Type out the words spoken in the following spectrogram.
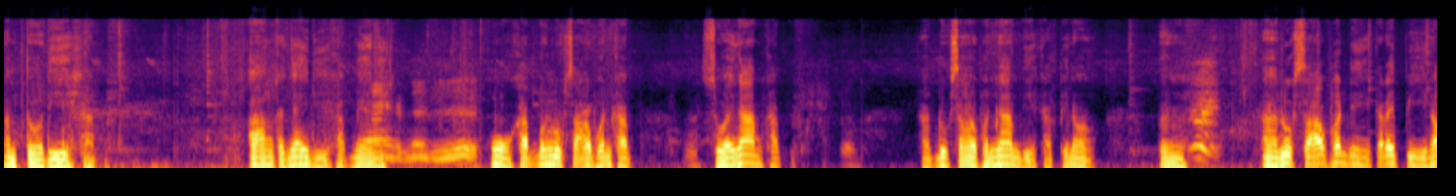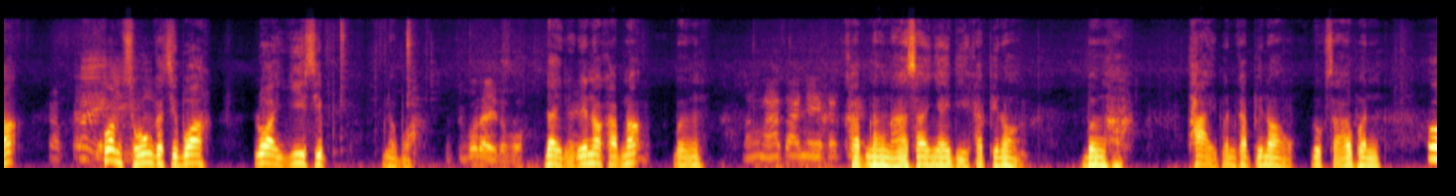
ลำตัวดีครับอ่างก็ใหญ่ดีครับแม่งานี่นกันใหญ่ดีโอ้ครับเบิ่งลูกสาวเพิ่นครับ สวยงามครับ ครับลูกสาวเพิ่นงามดีครับ พี่น้องเบิ่งอ่าลูกสาวเพิ่นนี่ก็ได้ปีเนาะครับครับความสูงก็สิบ่120แล้วบ่สิบ่ได้หรอบ่ได้แล้วเด้เนาะครับเนาะเบิ่งหนังหนาซาใหญ่ครับครับนางหนาสายใหญ่ดีครับ พี่น้อง เบิ่งหาถ่ายเพิ่นครับพี่น้อง ลูกสาวเพิ่นโอ้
